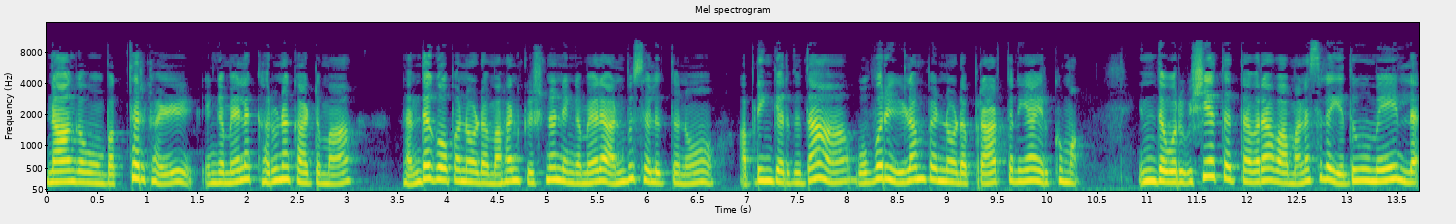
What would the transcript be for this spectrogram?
நாங்கள் உன் பக்தர்கள் எங்கள் மேலே கருணை காட்டுமா? நந்தகோபனோட மகன் கிருஷ்ணன் எங்கள் மேலே அன்பு செலுத்தணும் அப்படிங்கிறது தான் ஒவ்வொரு இளம்பெண்ணோட பிரார்த்தனையாக இருக்குமா. இந்த ஒரு விஷயத்தை தவிர அவள் மனசில் எதுவுமே இல்லை.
